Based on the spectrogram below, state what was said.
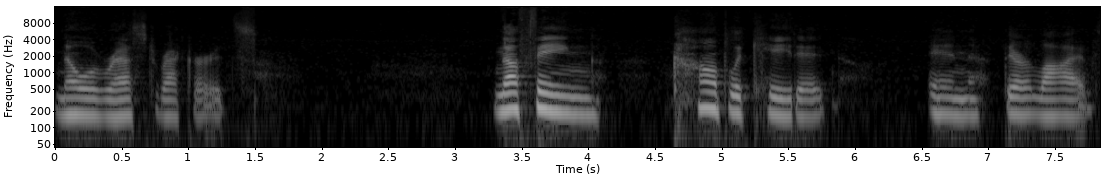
No arrest records, nothing complicated in their lives.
